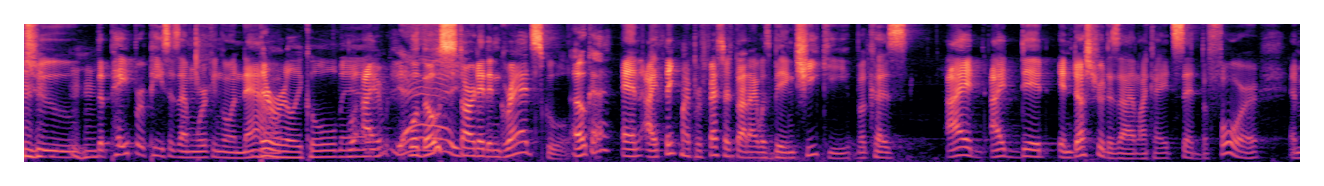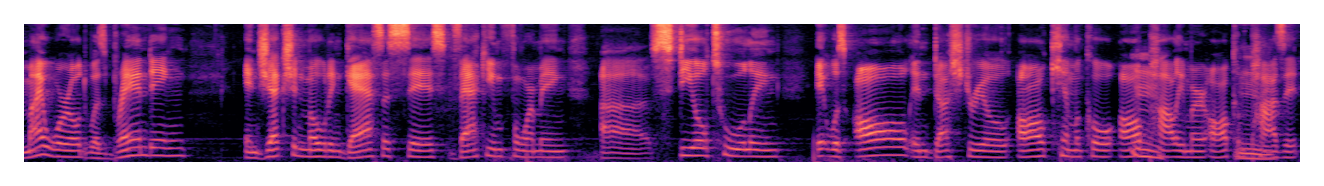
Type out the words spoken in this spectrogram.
to the paper pieces I'm working on now. Mm-hmm, they're really cool, man. Well, I, well, those started in grad school. Okay. And I think my professor thought I was being cheeky because I I did industrial design, like I had said before, and my world was branding, injection molding, gas assist, vacuum forming, uh, steel tooling. It was all industrial, all chemical, all mm. polymer, all mm. composite,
